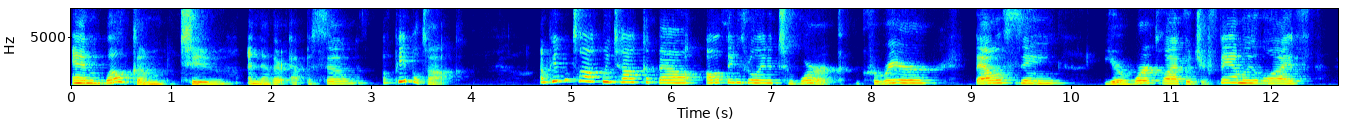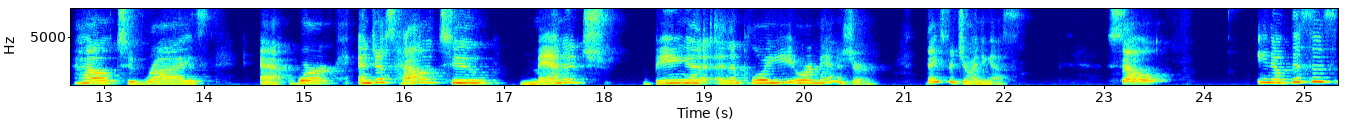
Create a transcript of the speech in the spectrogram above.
and welcome to another episode of People Talk. On People Talk, we talk about all things related to work, career, balancing your work life with your family life, how to rise at work, and just how to manage being a, an employee or a manager. Thanks for joining us. So, you know, this is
